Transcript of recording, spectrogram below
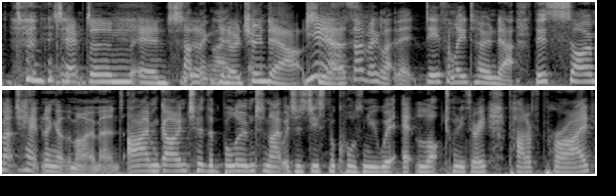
tapped in and uh, Something you know like- tuned out. Yeah, something like that. Definitely tuned out. There's so much happening at the moment. I'm going to the Bloom tonight, which is Jess McCall's new work at Lot 23, part of Pride.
